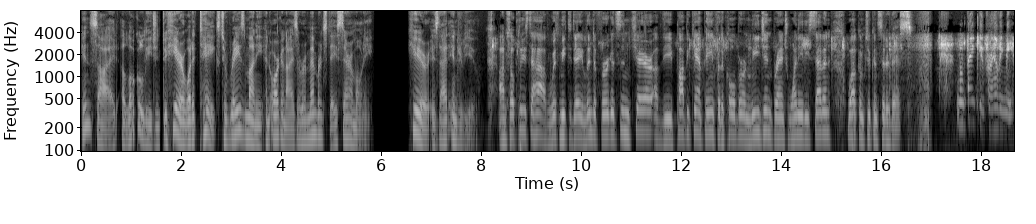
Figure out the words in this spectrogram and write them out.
inside a local legion to hear what it takes to raise money and organize a Remembrance Day ceremony. Here is that interview. I'm so pleased to have with me today Linda Ferguson, Chair of the Poppy Campaign for the Colborne Legion, Branch 187. Welcome to Consider This. Well, thank you for having me.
